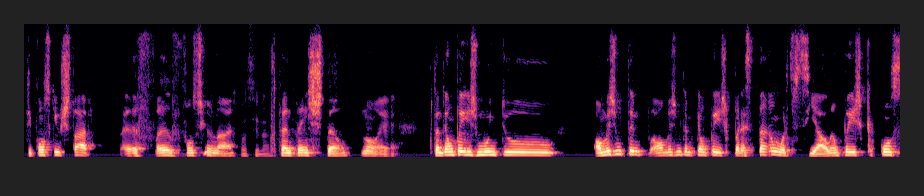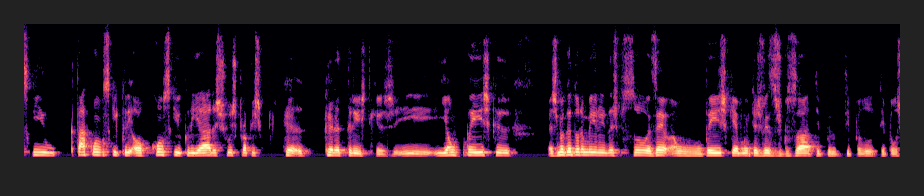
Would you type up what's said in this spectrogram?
tipo, conseguiu estar a, a funcionar. funcionar. Portanto, em gestão, não é? Portanto, é um país muito. Ao mesmo, tempo, ao mesmo tempo que é um país que parece tão artificial, é um país que conseguiu, que está a conseguir criar, ou conseguiu criar as suas próprias ca características. E, e, é um país que a esmagadora maioria das pessoas é um país que é muitas vezes gozado tipo, tipo, tipo pelos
